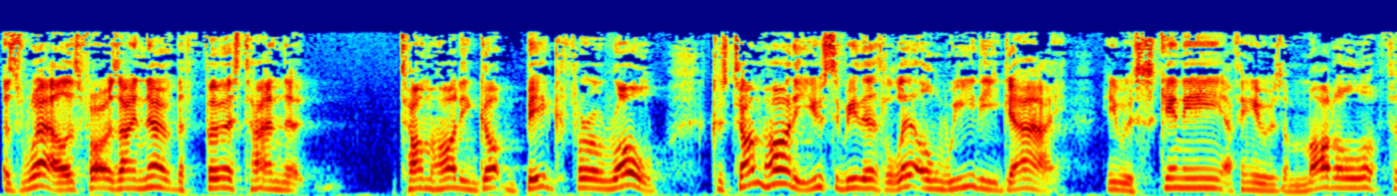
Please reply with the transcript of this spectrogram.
as well, as far as I know, the first time that Tom Hardy got big for a role. Because Tom Hardy used to be this little weedy guy. He was skinny. I think he was a model for,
